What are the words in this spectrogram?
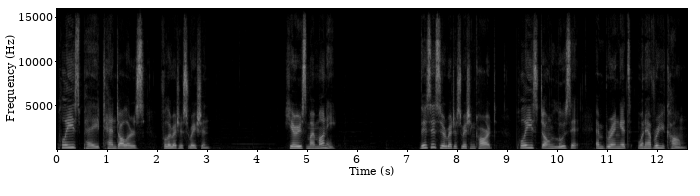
Please pay $10 for the registration. Here is my money. This is your registration card. Please don't lose it and bring it whenever you come.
